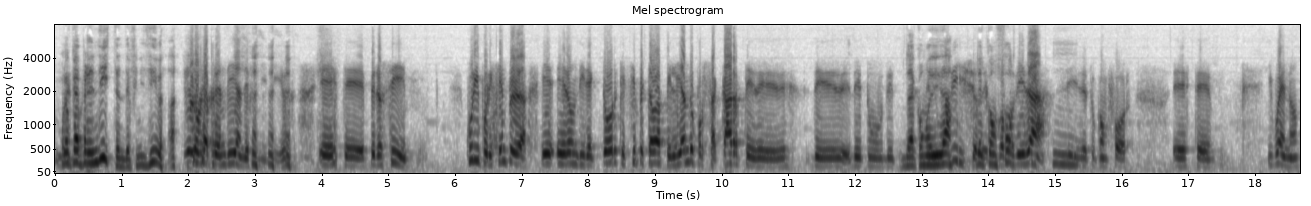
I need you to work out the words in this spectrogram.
lo que aprendiste en definitiva. Lo que aprendí en definitiva. este, pero sí, Curi, por ejemplo, era, e, era, un director que siempre estaba peleando por sacarte de, de, de tu... De, la comodidad, del confort. comodidad, sí, mm. de tu confort. Este, y bueno.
